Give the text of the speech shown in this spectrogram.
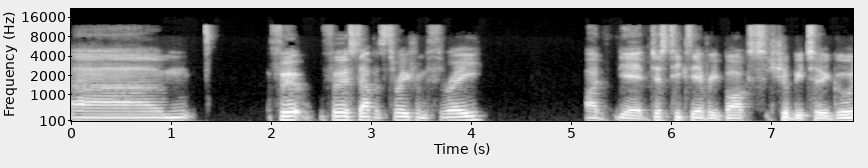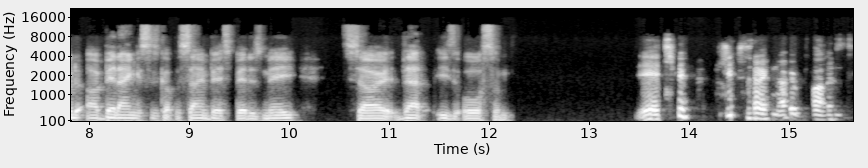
Um, first up, it's three from three. I yeah, just ticks every box. Should be too good. I bet Angus has got the same best bet as me, so that is awesome. Yeah, just so no puns.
